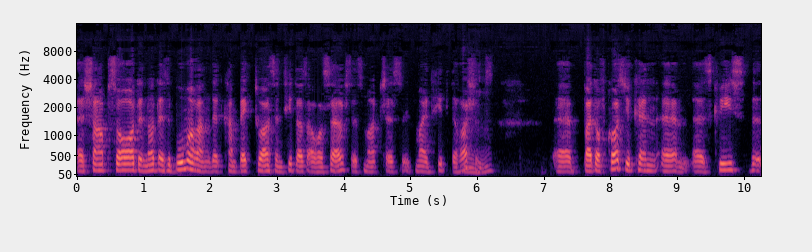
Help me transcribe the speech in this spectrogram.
a sharp sword and not as a boomerang that come back to us and hit us ourselves as much as it might hit the Russians. Mm-hmm. Uh, but of course, you can um, uh, squeeze the,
